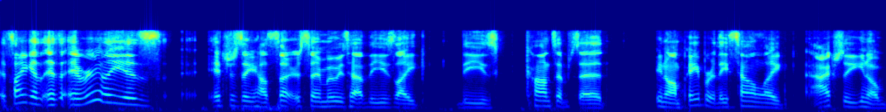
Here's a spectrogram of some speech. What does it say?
It's like it, it really is interesting how certain movies have these like these concepts that you know on paper they sound like actually you know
